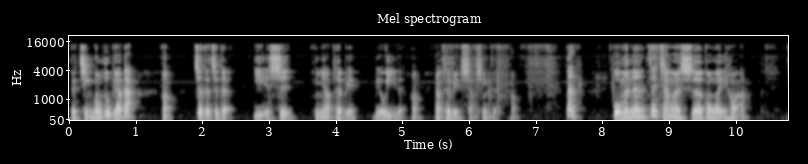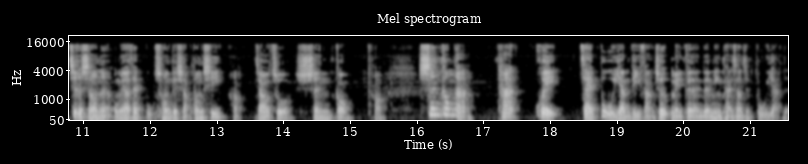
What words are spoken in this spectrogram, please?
的紧绷度比较大？好，这个这个。也是你要特别留意的啊，要特别小心的啊。那我们呢，在讲完十二宫位以后啊，这个时候呢，我们要再补充一个小东西，哈，叫做身宫。好，身宫啊，它会在不一样的地方，就每个人的命盘上是不一样的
